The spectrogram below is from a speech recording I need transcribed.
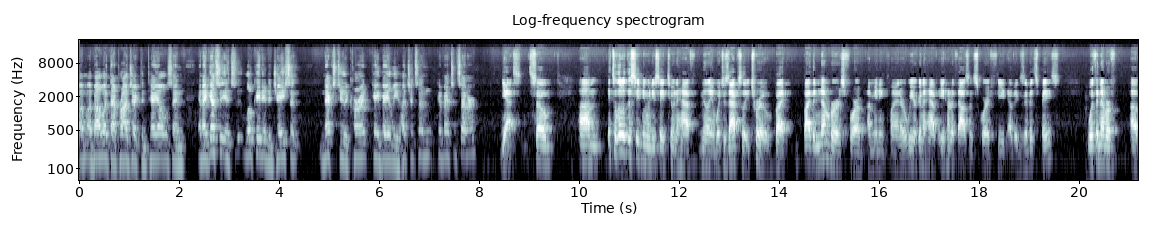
um, about what that project entails? And, and I guess it's located adjacent next to the current Kay Bailey Hutchison Convention Center? Yes. So um, it's a little deceiving when you say two and a half million, which is absolutely true. But by the numbers for a, a meeting planner, we are going to have 800,000 square feet of exhibit space with a number of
